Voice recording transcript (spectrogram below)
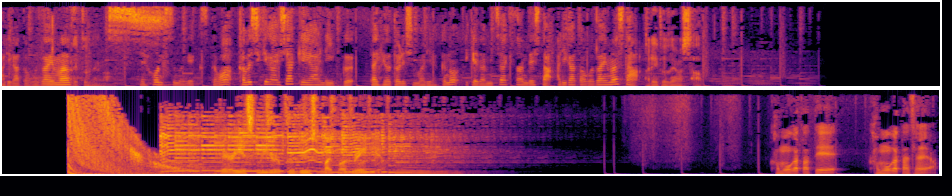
ありがとうございますありが。とうございます。で本日のゲストは株式会社 K&R リーク代表取締役の池田光明さんでした。ありがとうございました。ありがとうございました。Various leader produced by Plug Radio. 鴨形亭、鴨形茶屋、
